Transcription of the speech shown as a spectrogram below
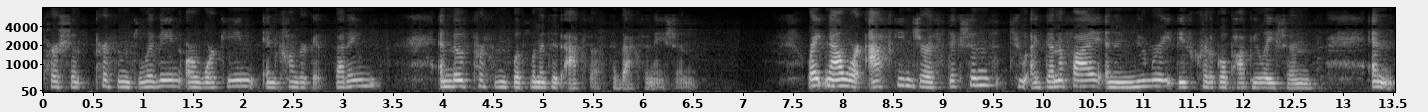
person, persons living or working in congregate settings, and those persons with limited access to vaccination. Right now, we're asking jurisdictions to identify and enumerate these critical populations and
